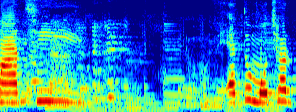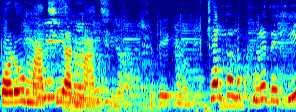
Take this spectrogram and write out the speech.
মাছি। এত মোছার পরেও মাছি আর মাছি। শুধু এখানে। চল তাহলে খুলে দেখি।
